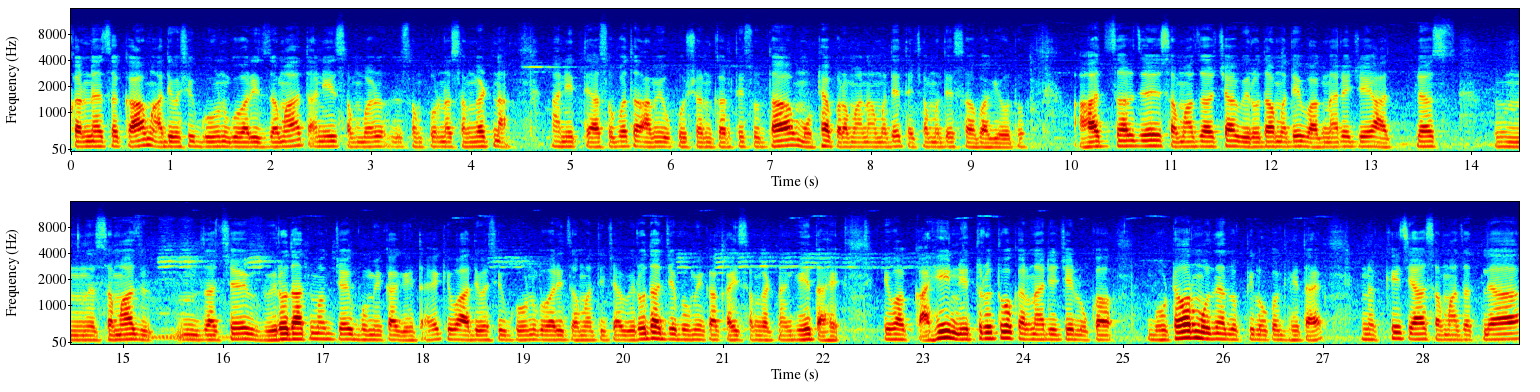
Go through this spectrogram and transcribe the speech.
करण्याचं काम आदिवासी गुणगुवारी जमात आणि संबळ संपूर्ण संघटना आणि त्यासोबत आम्ही उपोषणकर्ते सुद्धा मोठ्या प्रमाणामध्ये त्याच्यामध्ये सहभागी होतो. आज जर जे समाजाच्या विरोधामध्ये वागणारे जे आपल्या स- समाज विरोधात्मक जे भूमिका घेत आहे किंवा आदिवासी गोंडगोवारी जमातीच्या विरोधात जे भूमिका काही संघटना घेत आहे किंवा काही नेतृत्व करणारे जे लोक बोटावर मोजण्याजोगती लोक घेत आहे नक्कीच या समाजातल्या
